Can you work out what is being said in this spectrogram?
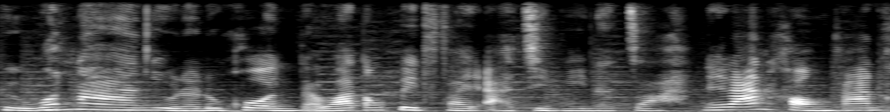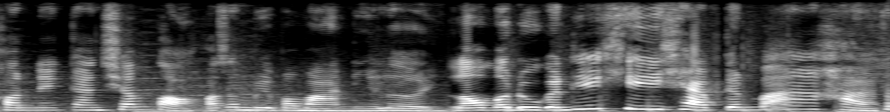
ถือว่านานอยู่นะทุกคน แต่ว่าต้องปิดไฟ RGB นะจ๊ะ ในด้านของการคอนเน c การเชื่อมต่อก็จะมีประมาณนี้เลย เรามาดูกันที่คีย์แคปกันบ้างค่ะ เฟ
